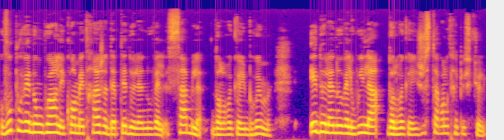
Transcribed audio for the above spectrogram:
Vous pouvez donc voir les courts-métrages adaptés de la nouvelle Sable dans le recueil Brume et de la nouvelle Willa dans le recueil juste avant le crépuscule.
